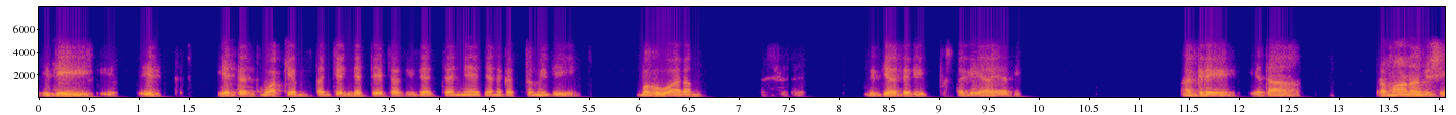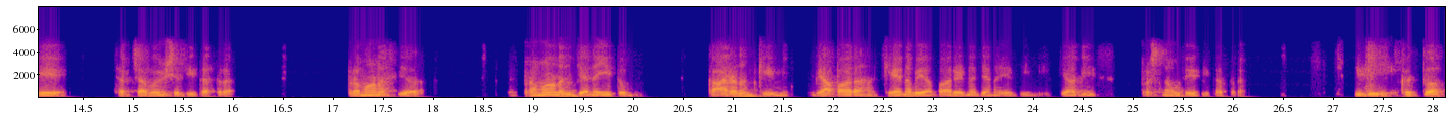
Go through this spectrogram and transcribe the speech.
इति एतत् वाक्यं तज्जन्यत्वे सति जन्यजनकत्वम् इति बहुवारं विद्याधरी पुस्तके आयाति। अग्रे यदा प्रमाणविषये चर्चा भविष्यति तत्र। प्रमाणस्य, प्रमाणं जनयितुं कारणं किं? व्यापारः, केन व्यापारेण जनयति इत्यादि प्रश्नः उदेति तत्र। इति कृत्वा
